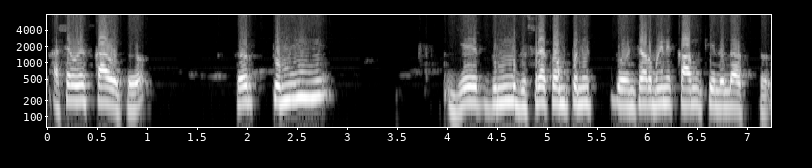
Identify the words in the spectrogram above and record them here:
अशा वेळेस काय होतं तर तुम्ही जे तुम्ही दुसऱ्या कंपनीत दोन चार महिने काम केलेलं असतं.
